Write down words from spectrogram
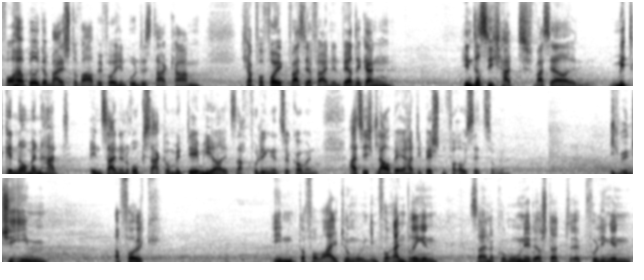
vorher Bürgermeister war, bevor ich in den Bundestag kam. Ich habe verfolgt, was er für einen Werdegang hinter sich hat, was er mitgenommen hat in seinen Rucksack, um mit dem hier jetzt nach Fullingen zu kommen. Also ich glaube, er hat die besten Voraussetzungen. Ich wünsche ihm Erfolg in der Verwaltung und im Voranbringen seiner Kommune, der Stadt äh, Pfullingen.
